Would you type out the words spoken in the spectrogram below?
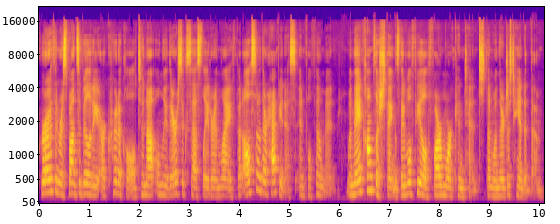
Growth and responsibility are critical to not only their success later in life, but also their happiness and fulfillment. When they accomplish things, they will feel far more content than when they're just handed them.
